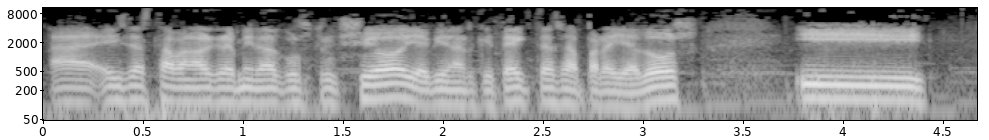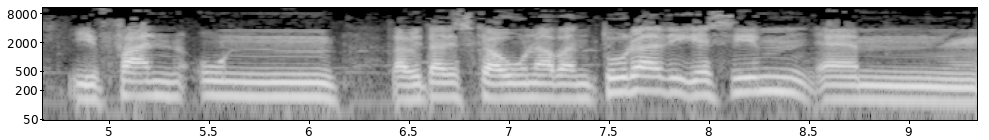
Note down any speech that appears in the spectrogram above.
eh, ells estaven al gremi de construcció, hi havia arquitectes, aparelladors, i, i fan un... La veritat és que una aventura, diguéssim, eh,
